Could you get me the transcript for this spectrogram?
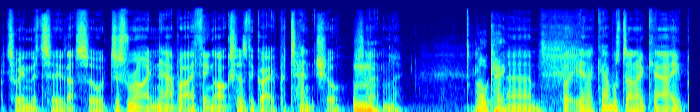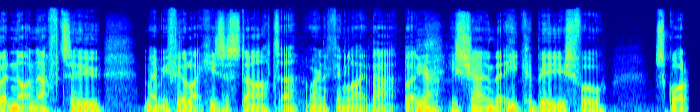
between the two. That's all. Just right now, but I think Ox has the greater potential. Certainly. Okay. Um, but yeah, Campbell's done okay, but not enough to make me feel like he's a starter or anything like that. But Yeah. he's shown that he could be a useful squad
